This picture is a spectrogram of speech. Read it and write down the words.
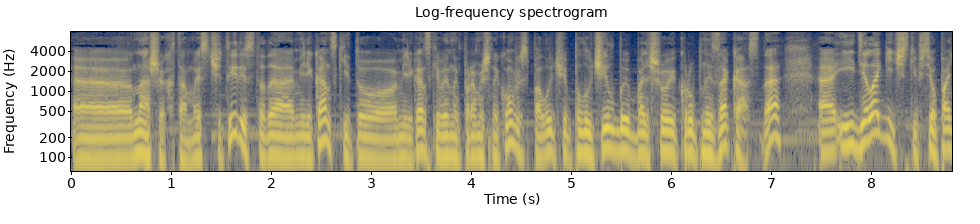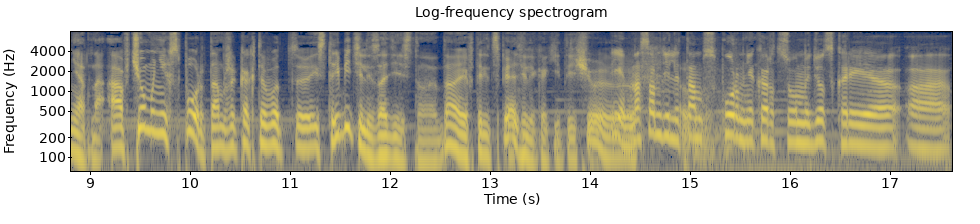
э, наших там С-400, да, американский, то американский военно-промышленный комплекс получи, получил бы большой крупный заказ, да? А, и идеологически все понятно. А в чем у них спор? Там же как-то вот э, истребители задействованы, да, F-35 или какие-то еще. Не, на самом деле там спор, мне кажется, он идет скорее а,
